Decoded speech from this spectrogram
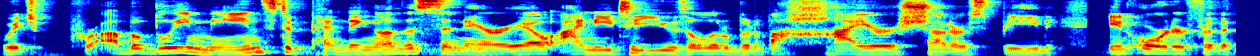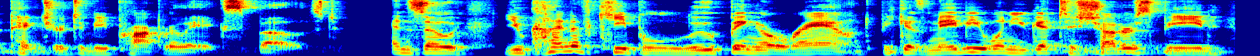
which probably means, depending on the scenario, I need to use a little bit of a higher shutter speed in order for the picture to be properly exposed. And so you kind of keep looping around because maybe when you get to shutter speed,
